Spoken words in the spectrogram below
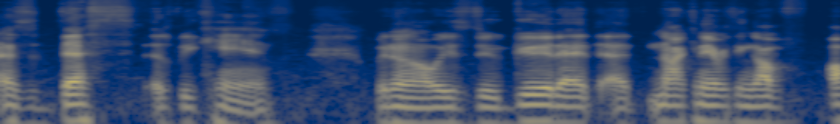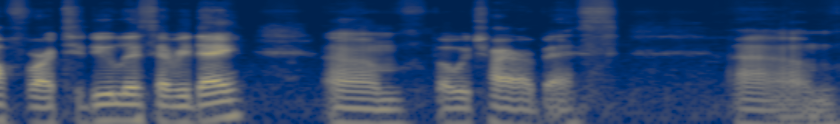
as best as we can. We don't always do good at, at knocking everything off, off of our to do list every day, um, but we try our best. Um,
